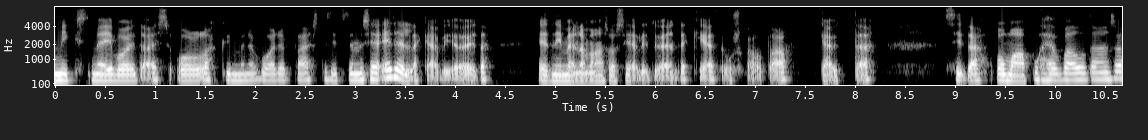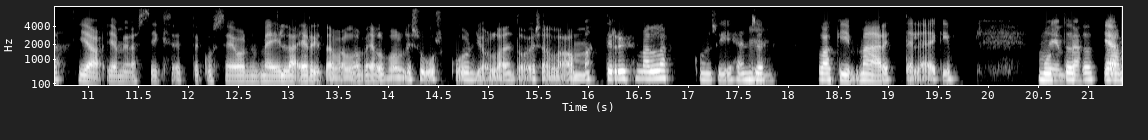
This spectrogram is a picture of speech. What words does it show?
miksi me ei voitaisi olla kymmenen vuoden päästä sitten sellaisia edelläkävijöitä, että nimenomaan sosiaalityöntekijät uskaltaa käyttää sitä omaa puhevaltaansa ja, ja myös siksi, että kun se on meillä eri tavalla velvollisuus kuin jollain toisella ammattiryhmällä, kun siihen mm. se laki määritteleekin. Mutta tota... ja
